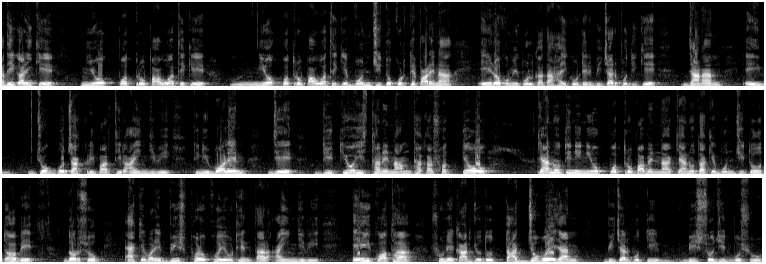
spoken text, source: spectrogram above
আধিকারিকে নিয়োগপত্র পাওয়া থেকে, নিয়োগপত্র পাওয়া থেকে বঞ্চিত করতে পারে না। এই রকমই কলকাতা হাইকোর্টের বিচারপতিকে জানান এই যোগ্য চাকরি প্রার্থীর আইনজীবী। তিনি বলেন যে, দ্বিতীয় স্থানে নাম থাকা সত্ত্বেও কেন তিনি নিয়োগপত্র পাবেন না, কেন তাকে বঞ্চিত হতে হবে? দর্শক, একেবারে বিস্ফোরক হয়ে ওঠেন তার আইনজীবী। এই কথা শুনে কার্যত তাজ্জব হয়ে যান বিচারপতি বিশ্বজিৎ বসু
